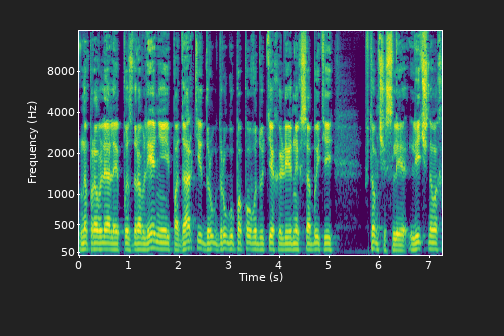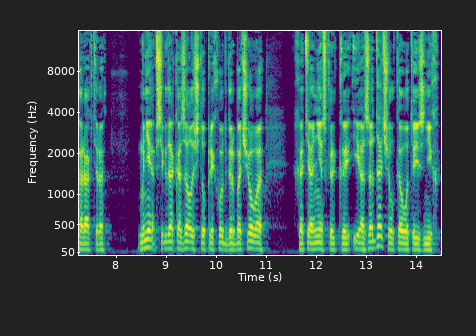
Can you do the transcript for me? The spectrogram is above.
направляли поздравления и подарки друг другу по поводу тех или иных событий, в том числе личного характера. Мне всегда казалось, что приход Горбачева, хотя несколько и озадачил кого-то из них,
